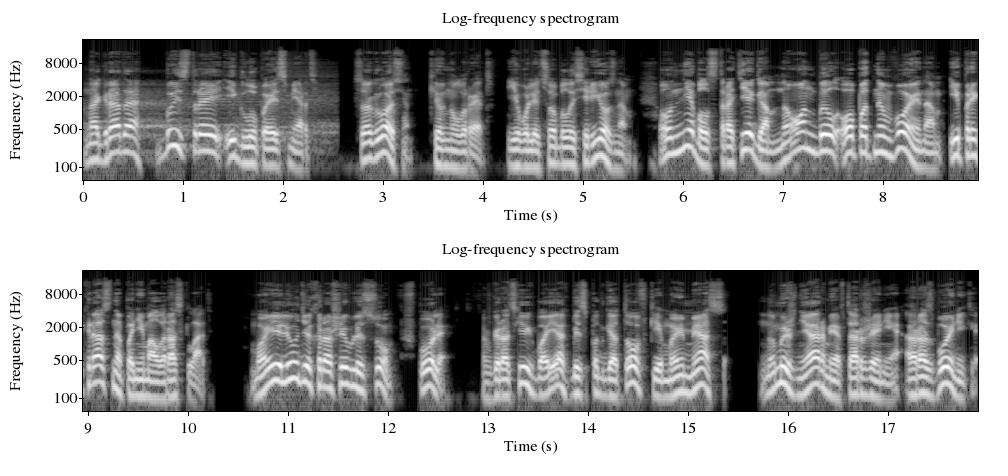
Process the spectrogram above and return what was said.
Награда – быстрая и глупая смерть. «Согласен», – кивнул Ред. Его лицо было серьезным. Он не был стратегом, но он был опытным воином и прекрасно понимал расклад. «Мои люди хороши в лесу, в поле. В городских боях без подготовки мы мясо. Но мы же не армия вторжения, а разбойники.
